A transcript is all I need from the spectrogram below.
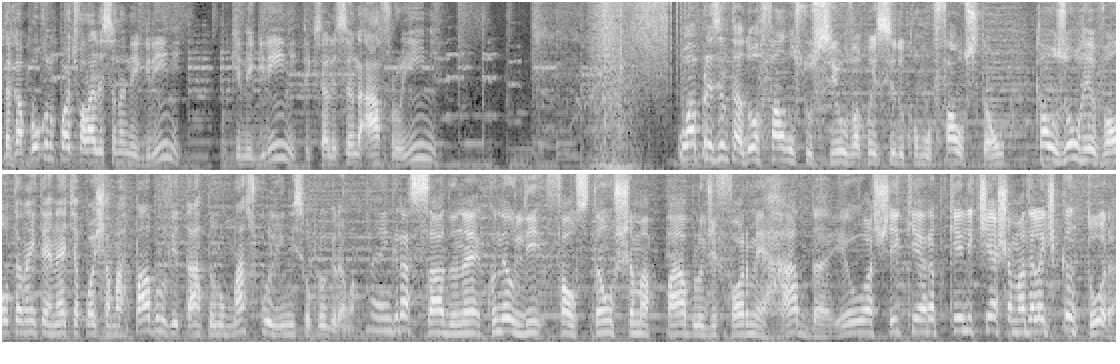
Daqui a pouco não pode falar Alessandra Negrini, porque Negrini tem que ser Alessandra Afroine. O apresentador Fausto Silva, conhecido como Faustão, causou revolta na internet após chamar Pablo Vittar pelo masculino em seu programa. É engraçado, né? Quando eu li Faustão chama Pablo de forma errada, eu achei que era porque ele tinha chamado ela de cantora.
